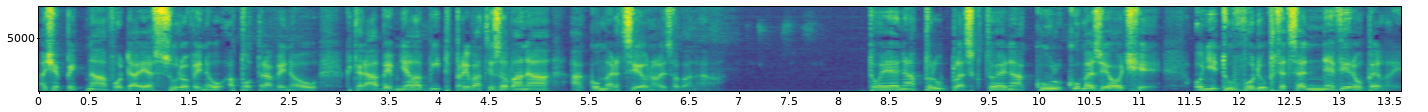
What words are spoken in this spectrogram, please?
a že pitná voda je surovinou a potravinou, která by měla být privatizovaná a komercionalizovaná. To je na průplesk, to je na kůlku mezi oči. Oni tu vodu přece nevyrobili.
